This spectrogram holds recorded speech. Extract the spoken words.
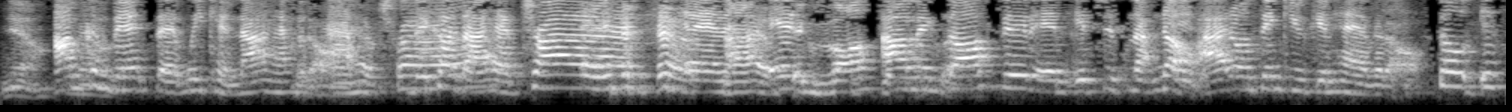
Yeah. I'm convinced that we cannot have it all. I have tried. Because I have tried and I have it- exhausted I'm myself. exhausted and it's just not. No, I don't think you can have it all. So is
